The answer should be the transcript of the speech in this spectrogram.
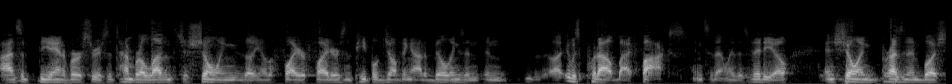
on the anniversary of September 11th just showing the you know the firefighters and people jumping out of buildings and, and uh, it was put out by Fox incidentally this video and showing President Bush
